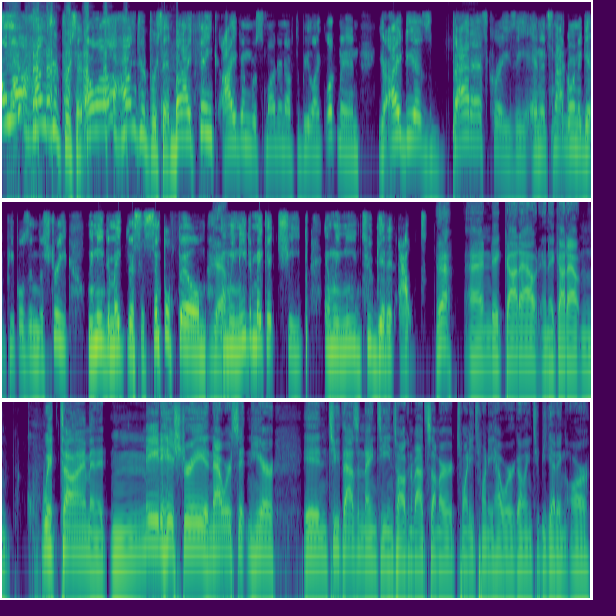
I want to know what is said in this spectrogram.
Oh, a hundred percent. Oh, a hundred percent. But I think Ivan was smart enough to be like, look, man, your idea is badass crazy and it's not going to get people's in the street. We need to make this a simple film Yeah. and we need to make it cheap and we need to get it out. Yeah, and it got out, and it got out in quick time, and it made history. And now we're sitting here in 2019 talking about summer 2020, how we're going to be getting our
